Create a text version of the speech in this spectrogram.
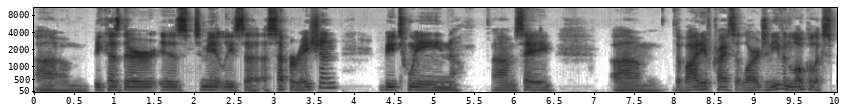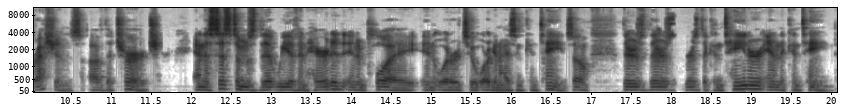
um, because there is, to me at least, a, a, separation between, um, say, um, the body of Christ at large and even local expressions of the church and the systems that we have inherited and employ in order to organize and contain. So there's there's there's the container and the contained.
